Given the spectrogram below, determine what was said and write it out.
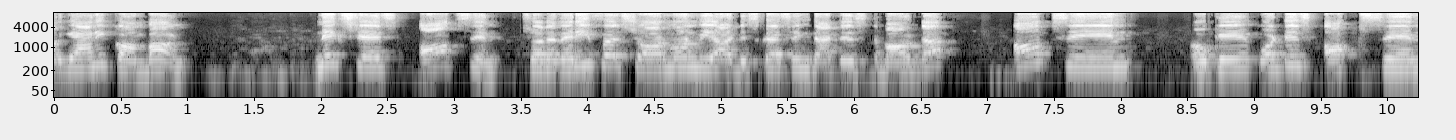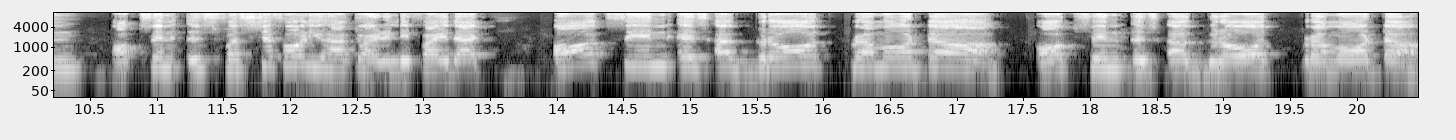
organic compound. Next is auxin. So the very first hormone we are discussing that is about the auxin. Okay, what is auxin? Auxin is first of all, you have to identify that auxin is a growth promoter. Auxin is a growth promoter.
